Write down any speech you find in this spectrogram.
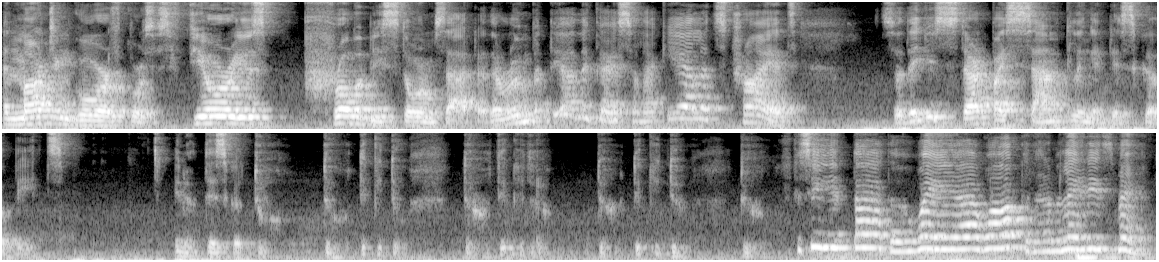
And Martin Gore, of course, is furious, probably storms out of the room, but the other guys are like, yeah, let's try it. So they just start by sampling a disco beat. You know, disco do do dicky do do dicky do do dicky do do. You can see it by the way I walk, and I'm a ladies' man.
